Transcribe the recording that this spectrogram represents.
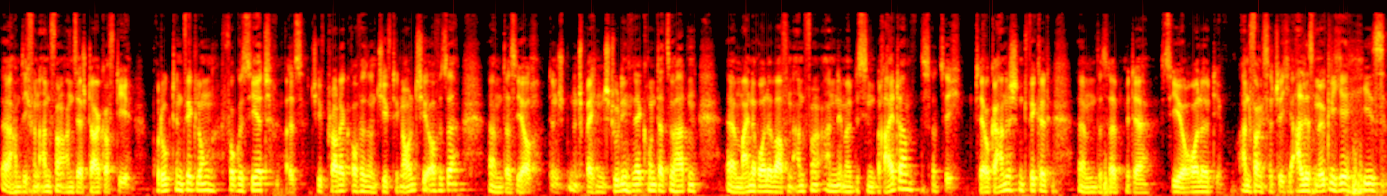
äh, haben sich von Anfang an sehr stark auf die Produktentwicklung fokussiert als Chief Product Officer und Chief Technology Officer, ähm, dass sie auch den entsprechenden Studienhintergrund dazu hatten. Äh, meine Rolle war von Anfang an immer ein bisschen breiter. Das hat sich sehr organisch entwickelt. Ähm, deshalb mit der CEO-Rolle, die anfangs natürlich alles Mögliche hieß,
